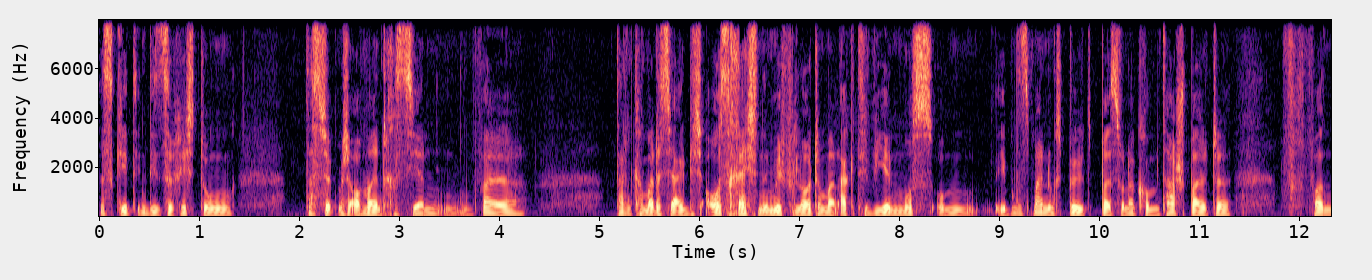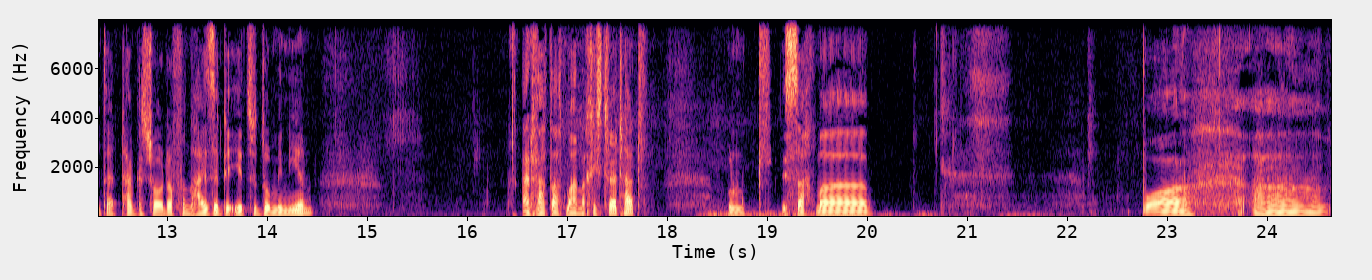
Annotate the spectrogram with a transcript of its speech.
es geht in diese Richtung. Das würde mich auch mal interessieren, weil dann kann man das ja eigentlich ausrechnen, wie viele Leute man aktivieren muss, um eben das Meinungsbild bei so einer Kommentarspalte von der Tagesschau oder von heise.de zu dominieren. einfach, dass man einen Richtwert hat. Und ich sag mal, boah, äh,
